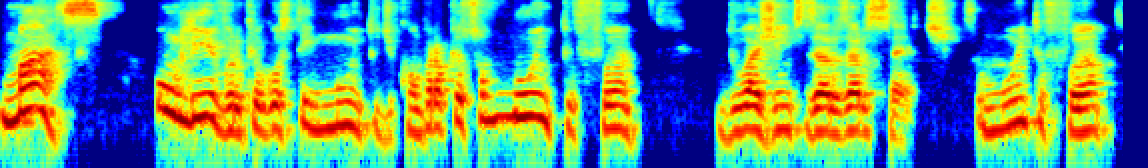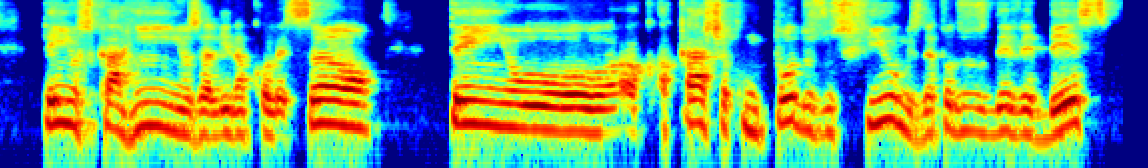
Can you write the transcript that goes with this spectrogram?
Mas um livro que eu gostei muito de comprar, porque eu sou muito fã do Agente 007. Sou muito fã. Tem os carrinhos ali na coleção, tenho a, a caixa com todos os filmes, né, todos os DVDs.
